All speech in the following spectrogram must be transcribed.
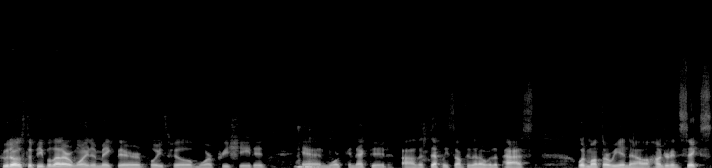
kudos to people that are wanting to make their employees feel more appreciated mm-hmm. and more connected. Uh, that's definitely something that over the past, what month are we in now? 106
